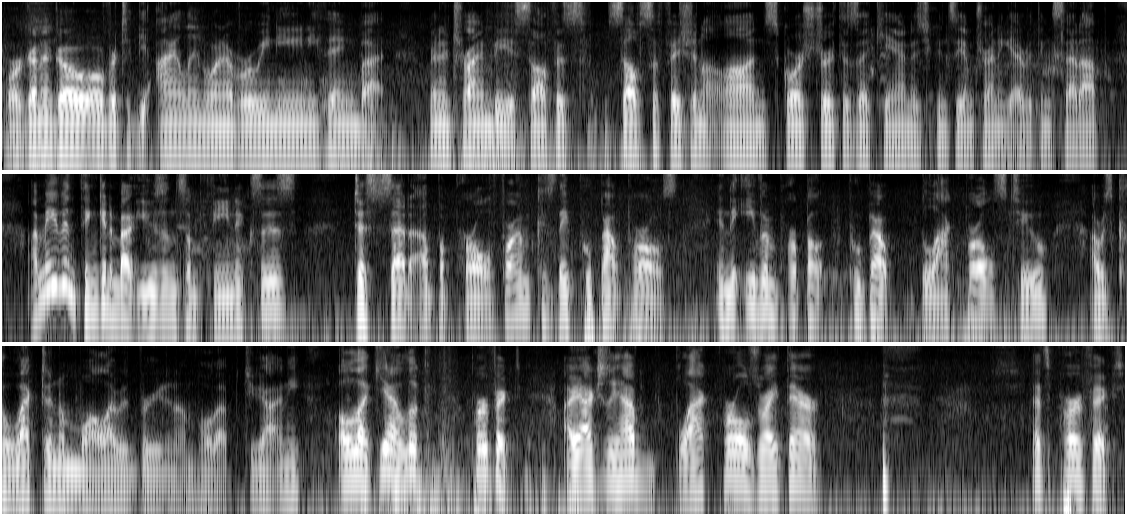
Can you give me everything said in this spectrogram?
We're gonna go over to the island whenever we need anything, but I'm gonna try and be as self self-sufficient on Scorched Earth as I can. As you can see, I'm trying to get everything set up. I'm even thinking about using some phoenixes to set up a pearl farm because they poop out pearls, and they even poop out black pearls too. I was collecting them while I was breeding them. Hold up. Do you got any? Oh, like, yeah, look. Perfect. I actually have black pearls right there. That's perfect.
